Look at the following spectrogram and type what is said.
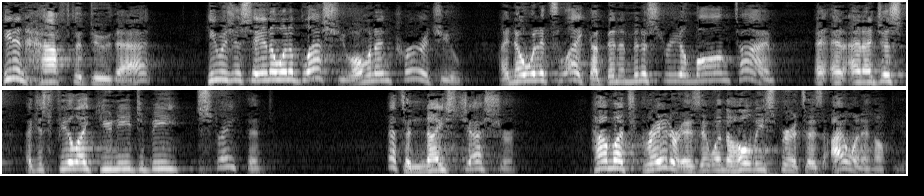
He didn't have to do that. He was just saying, I want to bless you. I want to encourage you. I know what it's like. I've been in ministry a long time. And, and, and, I just, I just feel like you need to be strengthened. That's a nice gesture. How much greater is it when the Holy Spirit says, I want to help you.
